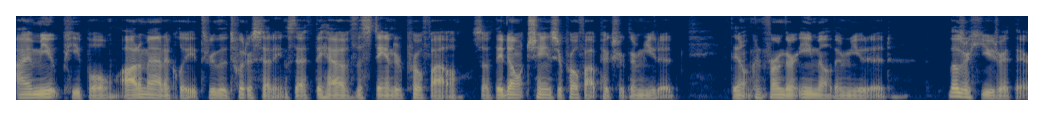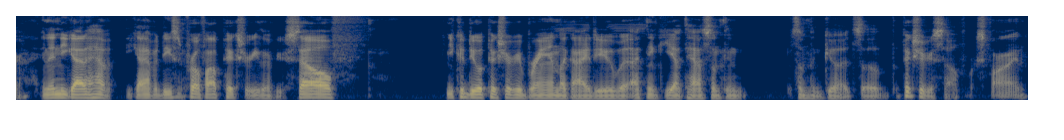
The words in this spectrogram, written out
I mute people automatically through the Twitter settings that they have the standard profile. So if they don't change their profile picture, they're muted. If they don't confirm their email, they're muted. Those are huge right there. And then you gotta have you gotta have a decent profile picture either of yourself. You could do a picture of your brand like I do, but I think you have to have something something good. So the picture of yourself works fine.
